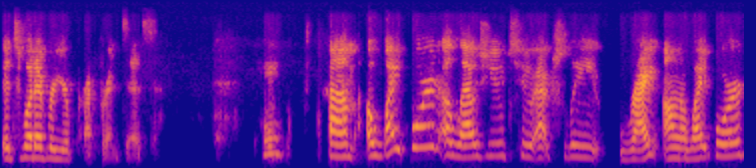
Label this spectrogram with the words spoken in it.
it's whatever your preference is. Okay um, a whiteboard allows you to actually write on a whiteboard.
